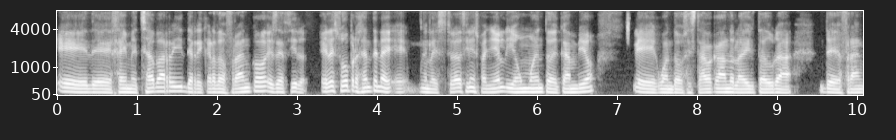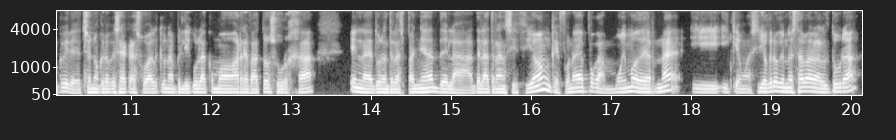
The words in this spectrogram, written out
eh, de Jaime Chavarri, de Ricardo Franco, es decir, él estuvo presente en la, eh, la historia del cine español y en un momento de cambio eh, cuando se estaba acabando la dictadura de Franco. Y de hecho no creo que sea casual que una película como Arrebato surja durante la España de la, de la transición, que fue una época muy moderna y, que aún así yo creo que no estaba a la altura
